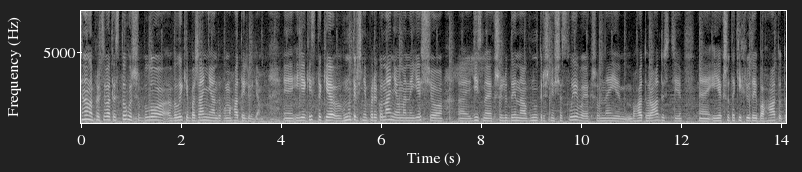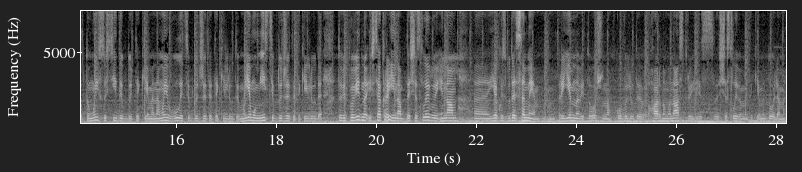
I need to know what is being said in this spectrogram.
Починала працювати з того, що було велике бажання допомагати людям. Е, І якесь таке внутрішнє переконання у мене є, що е, дійсно, якщо людина внутрішньо щаслива, якщо в неї багато радості, е, і якщо таких людей багато, тобто мої сусіди будуть такими, на моїй вулиці будуть жити такі люди, в моєму місті будуть жити такі люди, то відповідно і вся країна буде щасливою, і нам якось буде самим приємно від того, що навколо люди в гарному настрої і з щасливими такими долями.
